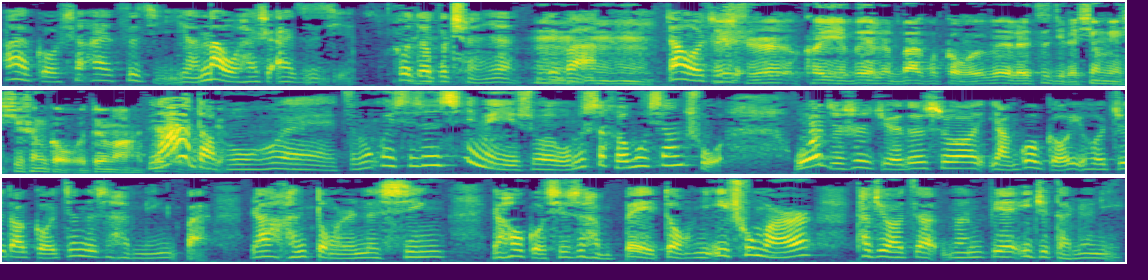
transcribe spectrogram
爱狗像爱自己一样，那我还是爱自己，不得不承认，对吧？嗯嗯。但我只其实可以为了把狗为了自己的性命牺牲狗，对吗？那倒不会，怎么会牺牲性命一说？我们是和睦相处。我只是觉得说，养过狗以后，知道狗真的是很明白，然后很懂人的心，然后狗其实很被动，你一出门，它就要在门边一直等着你。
